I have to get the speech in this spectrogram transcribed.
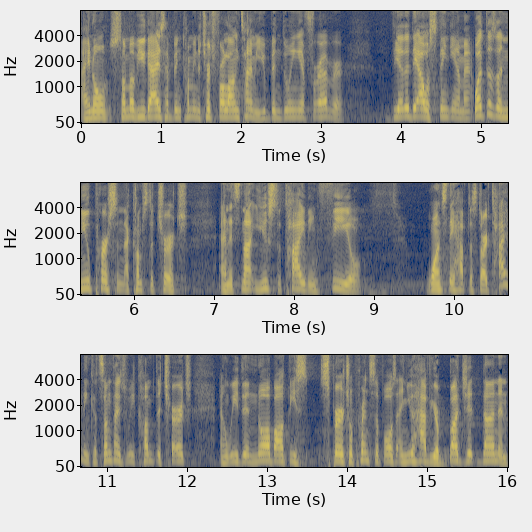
I know some of you guys have been coming to church for a long time. You've been doing it forever. The other day I was thinking, man, what does a new person that comes to church and it's not used to tithing feel once they have to start tithing? Because sometimes we come to church and we didn't know about these spiritual principles and you have your budget done and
